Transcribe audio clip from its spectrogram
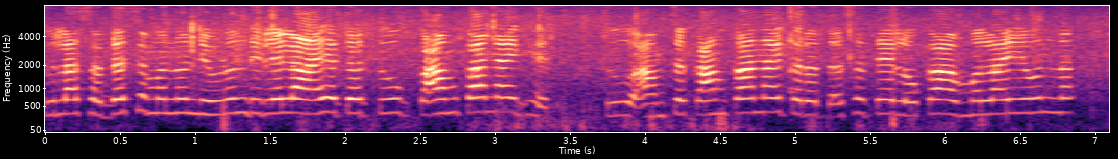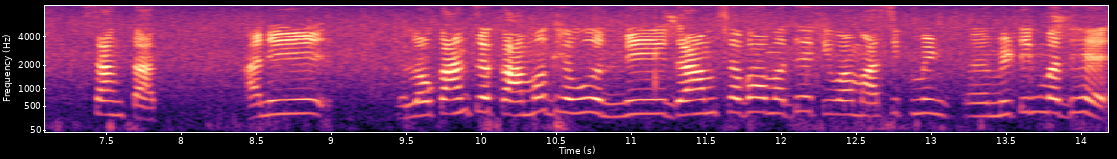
तुला सदस्य म्हणून निवडून दिलेला आहे तर तू काम का नाही घेत? तू आमचं काम का नाही करत? असं ते लोक मला येऊन सांगतात. आणि लोकांचं कामं घेऊन मी ग्रामसभामध्ये किंवा मासिक मि मीटिंगमध्ये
